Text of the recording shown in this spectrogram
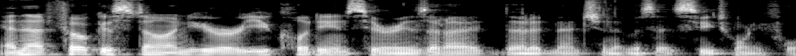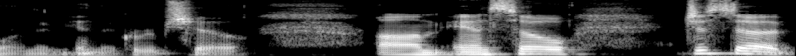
And that focused on your Euclidean series that I, that I mentioned that was at C24 in the, in the group show. Um, and so just to,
